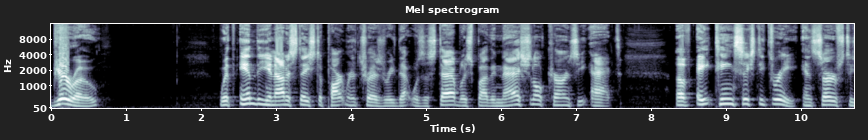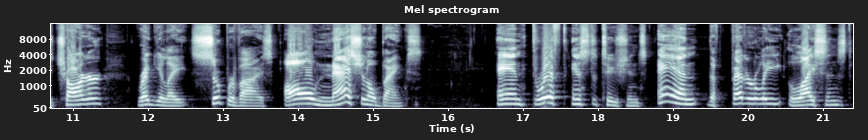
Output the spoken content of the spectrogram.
bureau within the United States Department of Treasury that was established by the National Currency Act of 1863 and serves to charter, regulate, supervise all national banks and thrift institutions and the federally licensed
